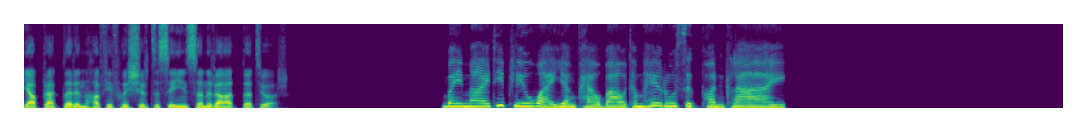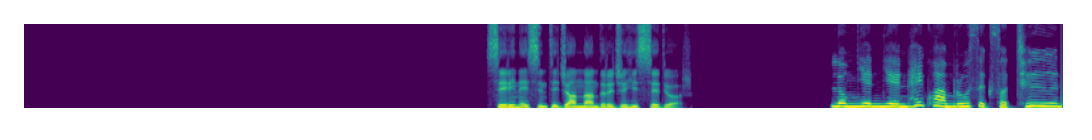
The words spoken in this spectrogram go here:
Yaprakların hafif hışırtısı insanı rahatlatıyor. ใบไม้ที่พลิ้วไหวอย่างแผ่วเบาทำให้รู้สึกผ่อนคลาย Serin esinti canlandırıcı hissediyor. ลมเย็นๆให้ความรู้สึกสดชื่น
